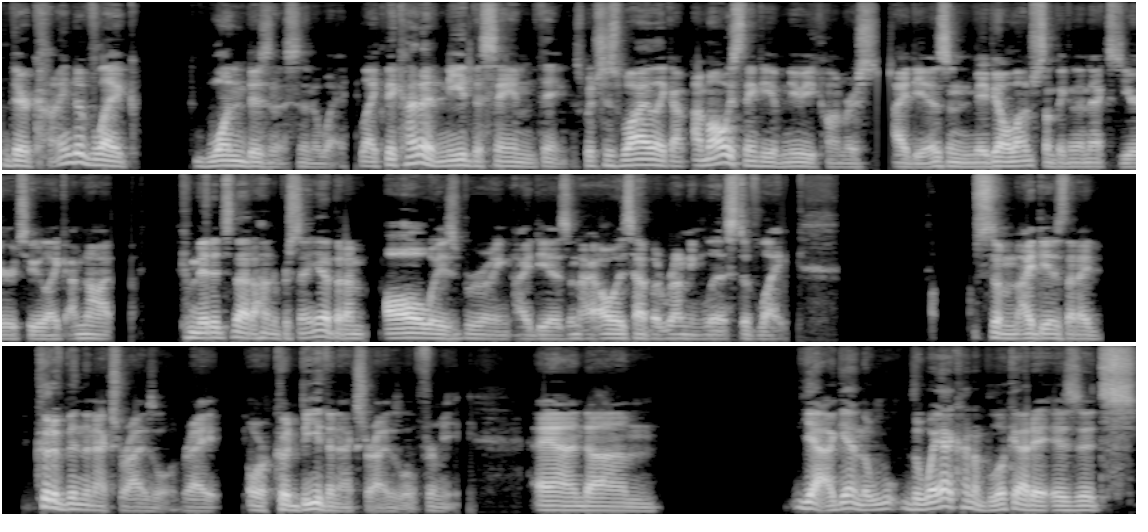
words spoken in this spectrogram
they're kind of like one business in a way. Like they kind of need the same things, which is why like I'm, I'm always thinking of new e-commerce ideas, and maybe I'll launch something in the next year or two. Like I'm not committed to that 100% yet, but I'm always brewing ideas, and I always have a running list of like some ideas that I could have been the next Rhizal, right, or could be the next Rhizal for me. And um, yeah, again, the the way I kind of look at it is it's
